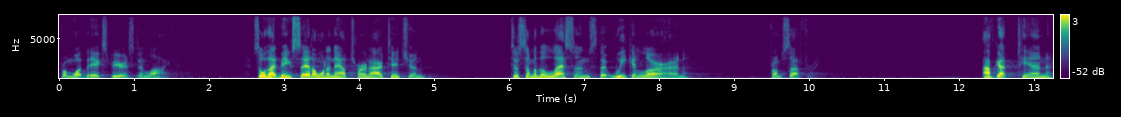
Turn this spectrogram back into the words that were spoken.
from what they experienced in life. So, that being said, I want to now turn our attention to some of the lessons that we can learn from suffering. I've got 10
